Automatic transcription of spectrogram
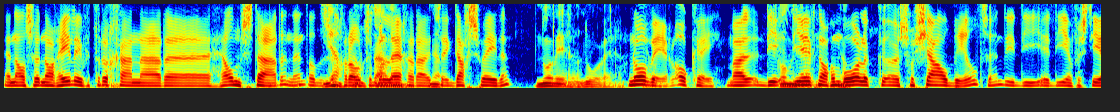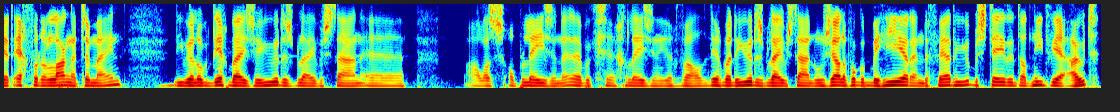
En als we nog heel even teruggaan naar eh Helmstaden. Hè, dat is Ja, een grote Helmstaden, belegger uit, ja. ik dacht Zweden. Noorwegen. Noorwegen. Noorwegen, oké. Maar die, die heeft nog een behoorlijk eh, sociaal beeld. Hè. Die, die, die investeert echt voor de lange termijn. Die wil ook dicht bij zijn huurders blijven staan. eh, alles op lezen, hè, heb ik ze- gelezen in ieder geval. Dicht bij de huurders blijven staan. Doen zelf ook het beheer en de verhuur. Besteden dat niet weer uit.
